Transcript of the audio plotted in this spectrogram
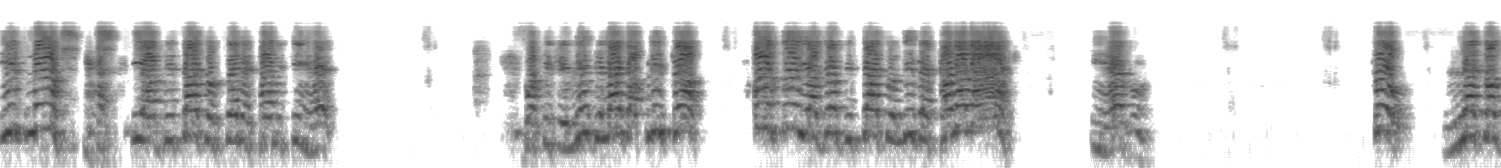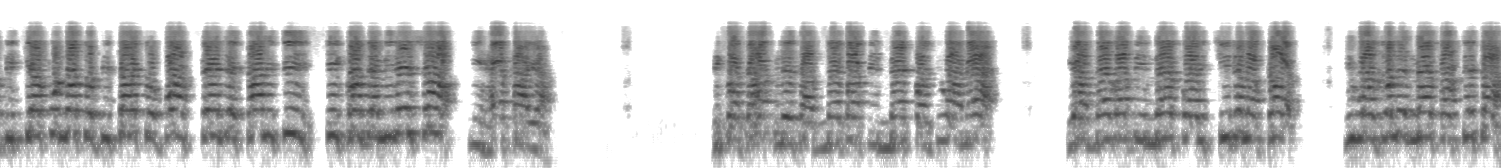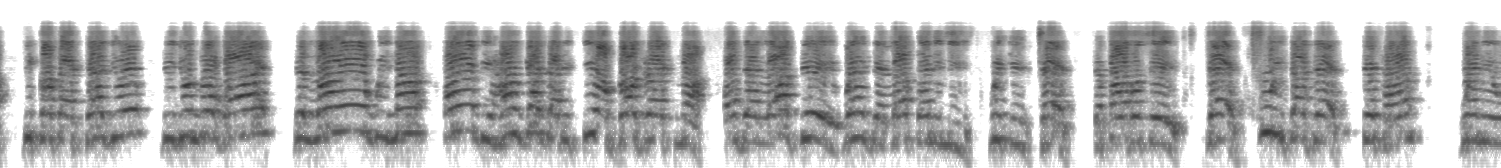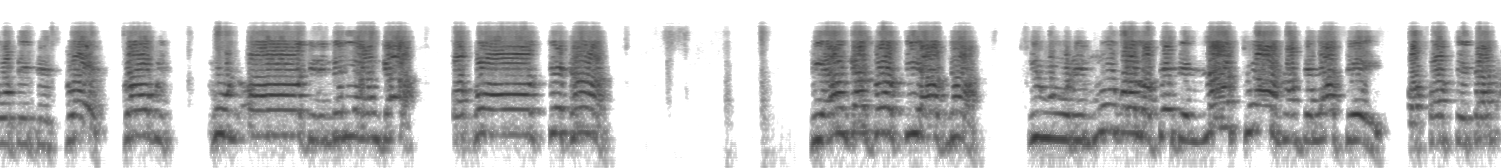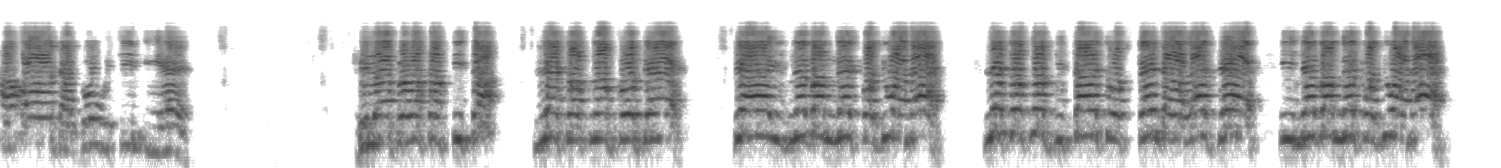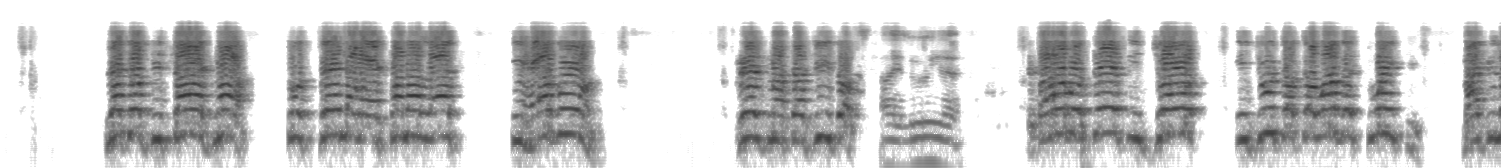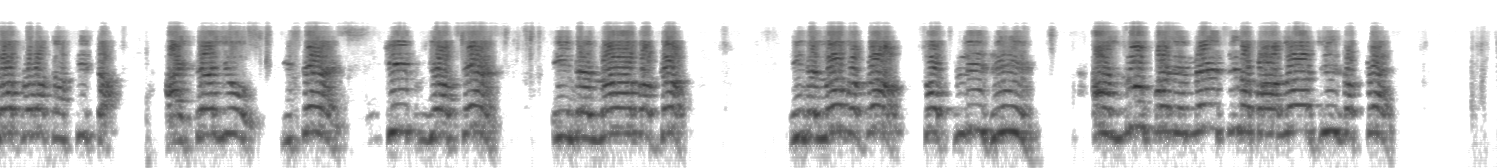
If not, he has decided to spend eternity in hell. But if he lives the life that pleased God, also he has just decided to live eternal life in heaven. So let us be careful not to decide to go and spend eternity in condemnation in hellfire. Because that place has never been meant for you and I. It has never been meant for the children of God. It was only meant for Satan. Because I tell you, do you know why? The Lord will now all the hunger that is still of God right now. On the last day, when the last enemy, which is death, the Bible says, death. Who is that death? Satan. When he will be destroyed, God will put all the remaining hunger upon Satan. The anger God still has now, He will remove all of them, the last one on the last day, upon Satan and all that go with him in hell. Beloved brothers and sisters, let us not go there. There is never meant for you and I. Let us not decide to spend our life there. He never meant for you and I. Let us decide now to spend our eternal life in heaven. Praise Master Jesus. Hallelujah. The Bible says in Job, in Jude chapter 1, verse 20, my beloved brothers and sisters, I tell you, he says, keep yourself in the love of God, in the love of God, to please Him, and look for the mercy of our Lord Jesus Christ,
